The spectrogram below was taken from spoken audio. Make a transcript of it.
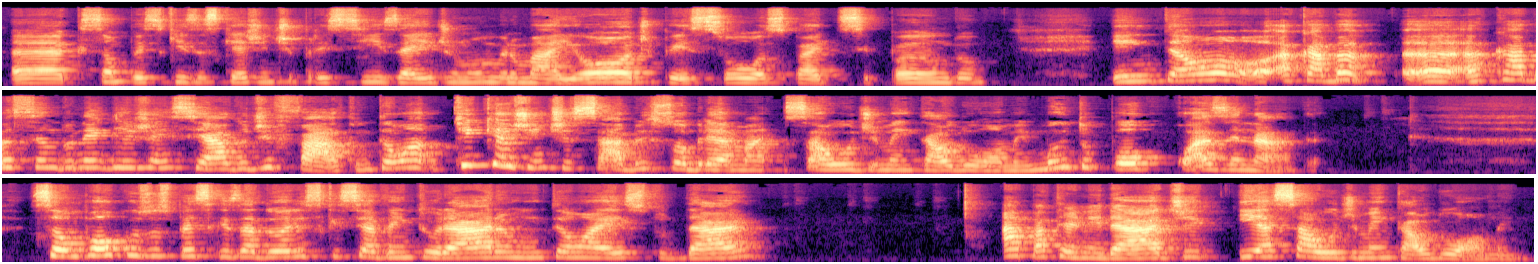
Uh, que são pesquisas que a gente precisa aí de um número maior de pessoas participando. Então, acaba, uh, acaba sendo negligenciado de fato. Então, o que, que a gente sabe sobre a saúde mental do homem? Muito pouco, quase nada. São poucos os pesquisadores que se aventuraram, então, a estudar a paternidade e a saúde mental do homem.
